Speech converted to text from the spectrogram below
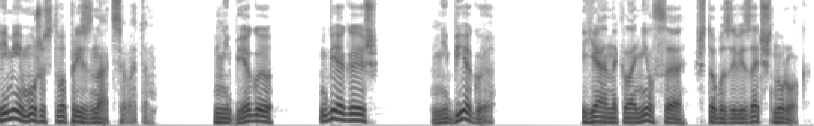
имей мужество признаться в этом». «Не бегаю». «Бегаешь». «Не бегаю». Я наклонился, чтобы завязать шнурок.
